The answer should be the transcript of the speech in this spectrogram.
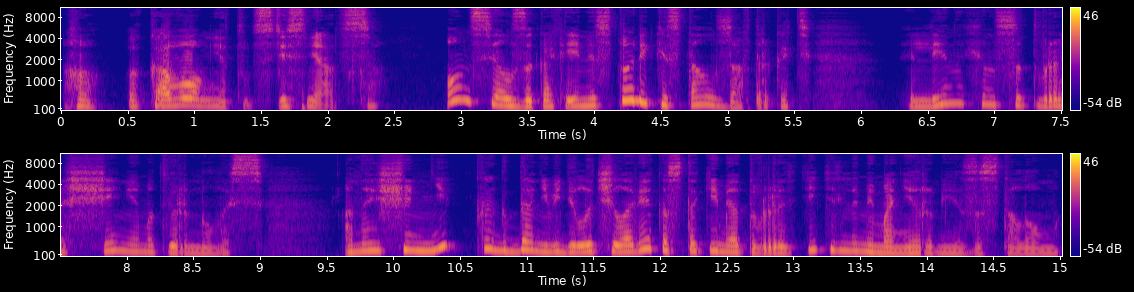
а кого мне тут стесняться?» Он сел за кофейный столик и стал завтракать. Линхен с отвращением отвернулась. Она еще никогда не видела человека с такими отвратительными манерами за столом.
